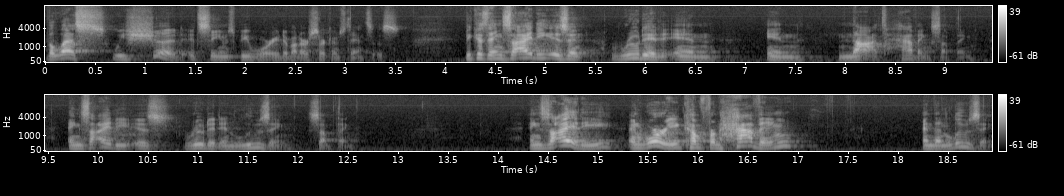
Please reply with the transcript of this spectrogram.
the less we should, it seems, be worried about our circumstances. Because anxiety isn't rooted in, in not having something. Anxiety is rooted in losing something. Anxiety and worry come from having and then losing,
